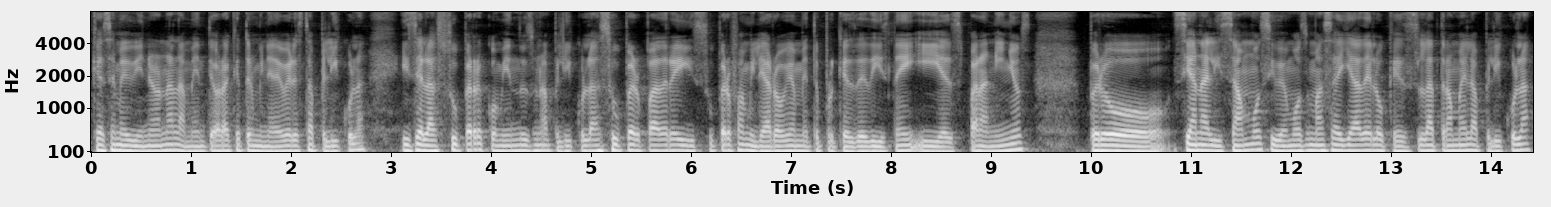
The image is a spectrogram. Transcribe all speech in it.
que se me vinieron a la mente ahora que terminé de ver esta película. Y se la súper recomiendo. Es una película súper padre y súper familiar, obviamente, porque es de Disney y es para niños. Pero si analizamos y vemos más allá de lo que es la trama de la película,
